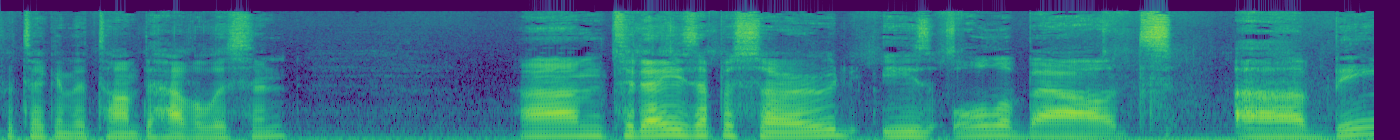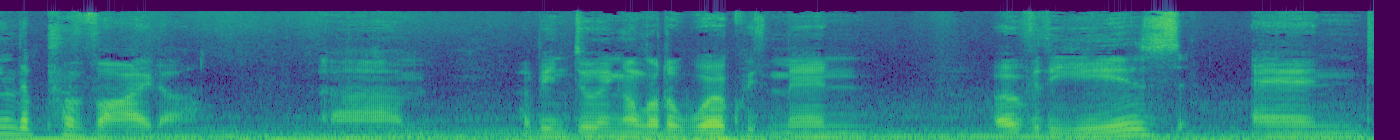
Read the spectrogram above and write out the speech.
for taking the time to have a listen. Um, today's episode is all about uh, being the provider. I've been doing a lot of work with men over the years and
